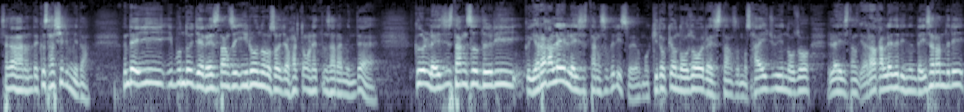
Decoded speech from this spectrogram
생각하는데 그 사실입니다. 근데 이 이분도 이제 레지스탕스 일원으로서 이제 활동을 했던 사람인데 그 레지스탕스들이 그 여러 갈래의 레지스탕스들이 있어요. 뭐 기독교 노조 레지스탕스, 뭐 사회주의 노조 레지스탕스 여러 갈래들이 있는데 이 사람들이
